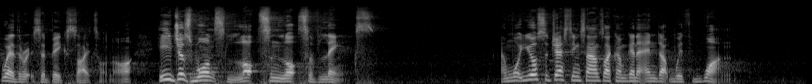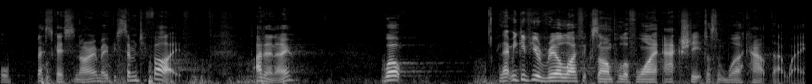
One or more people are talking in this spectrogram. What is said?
whether it's a big site or not. He just wants lots and lots of links. And what you're suggesting sounds like I'm going to end up with one, or best case scenario, maybe 75. I don't know. Well, let me give you a real life example of why actually it doesn't work out that way.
